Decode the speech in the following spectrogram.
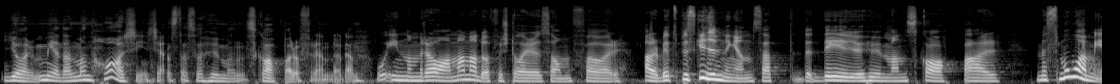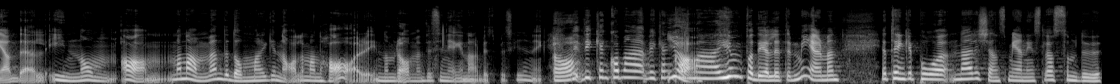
gör medan man har sin tjänst. Alltså hur man skapar och förändrar den. Och inom ramarna då förstår jag det som för arbetsbeskrivningen. Så att det är ju hur man skapar med små medel inom, ja, man använder de marginaler man har inom ramen för sin egen arbetsbeskrivning. Ja. Vi, vi kan, komma, vi kan Ja. komma in på det lite mer, men jag tänker på när det känns meningslöst som du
